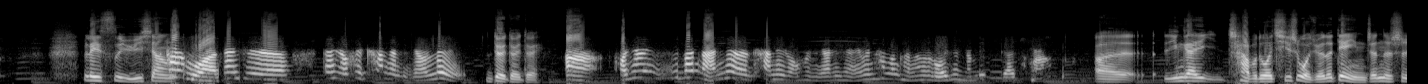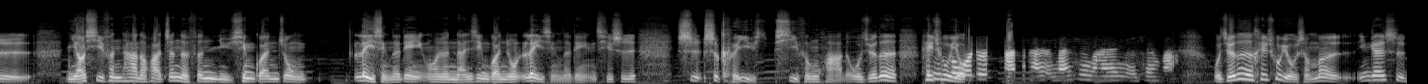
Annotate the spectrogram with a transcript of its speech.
类似于像，看过，但是但是会看的比较累对对对，啊，好像一般男的看那种会比较厉害，因为他们可能逻辑能力比较强。呃，应该差不多。其实我觉得电影真的是，你要细分它的话，真的分女性观众类型的电影或者男性观众类型的电影，其实是是可以细分化的。我觉得黑处有男还是男性的还是女性的？我觉得黑处有什么应该是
